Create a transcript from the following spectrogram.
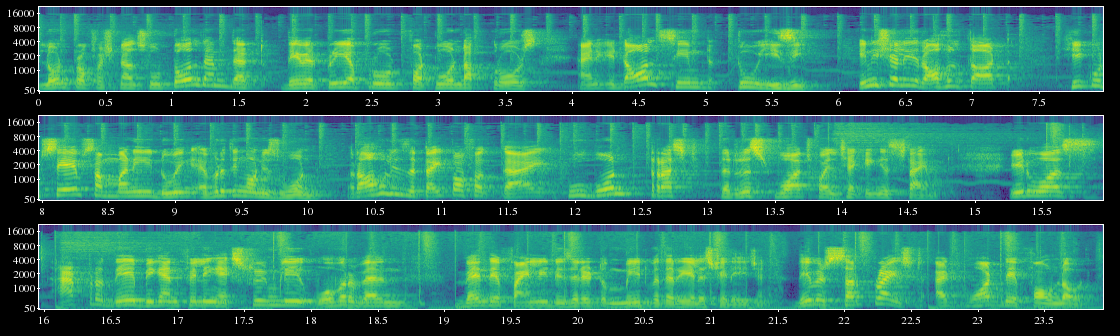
loan professionals who told them that they were pre approved for 2.5 crores and it all seemed too easy. Initially, Rahul thought he could save some money doing everything on his own. Rahul is the type of a guy who won't trust the wristwatch while checking his time. It was after they began feeling extremely overwhelmed when they finally decided to meet with a real estate agent. They were surprised at what they found out.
